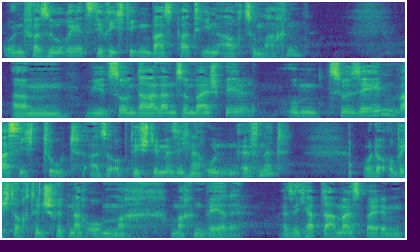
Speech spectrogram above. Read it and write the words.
und versuche jetzt die richtigen Basspartien auch zu machen. Ähm, wie jetzt so ein Daland zum Beispiel um zu sehen, was sich tut. Also ob die Stimme sich nach unten öffnet oder ob ich doch den Schritt nach oben mach, machen werde. Also ich habe damals bei dem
